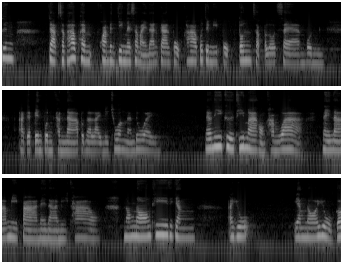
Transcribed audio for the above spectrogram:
ซึ่ง จากสภาพความความเป็นจริงในสมัยนั้นการปลูกข้าวก็จะมีปลูกต้นสับปะรดแซมบน อาจจะเป็นบนคันนาบนอะไรในช่วงนั้นด้วย แล้วนี่คือที่มาของคำว่า ในน้ำมีปลาในนามีข้าว น้องๆที่ยังอายุยังน้อยอยู่ก็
